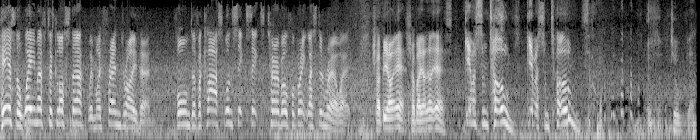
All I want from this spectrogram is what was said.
Here's the Weymouth to Gloucester with my friend driving. Formed of a class 166 turbo for Great Western Railway. Shall I be like this? Shall I be like this? Give us some tones! Give us some tones! Joking.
